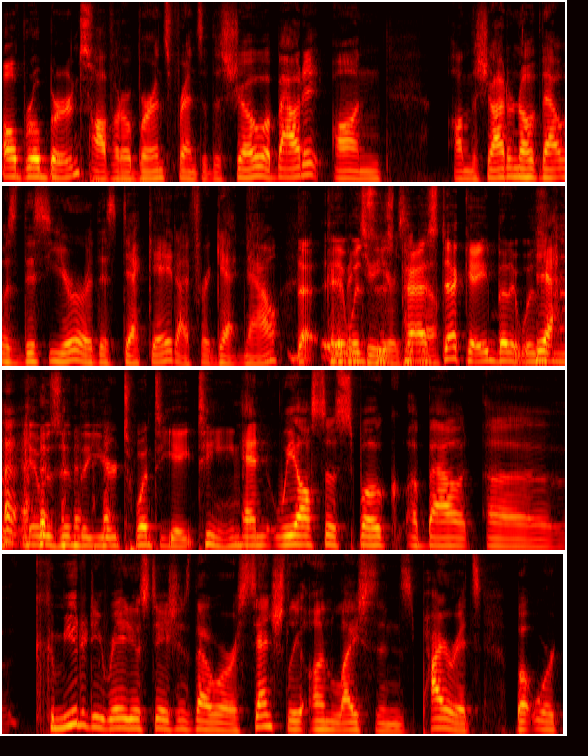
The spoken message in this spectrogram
Alvaro Burns Alvaro Burns, friends of the show, about it on on the show. I don't know if that was this year or this decade. I forget now. that it was this past ago. decade but it was in the, it was in the year 2018 And we also spoke about uh, community radio stations that were essentially unlicensed pirates, but were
